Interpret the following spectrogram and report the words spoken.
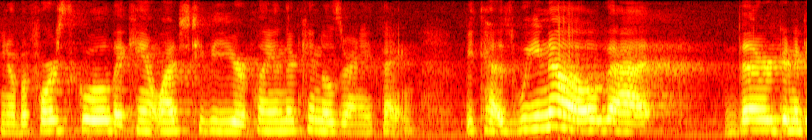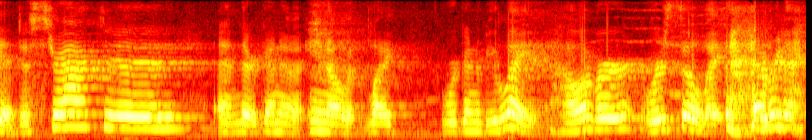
you know, before school, they can't watch TV or play on their Kindles or anything because we know that they're going to get distracted and they're going to, you know, like we're going to be late. However, we're still late every day.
